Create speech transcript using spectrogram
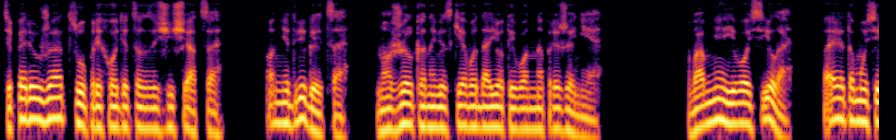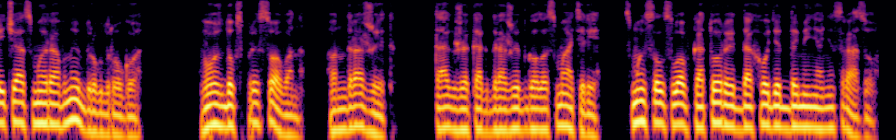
Теперь уже отцу приходится защищаться. Он не двигается, но жилка на виске выдает его напряжение. Во мне его сила, поэтому сейчас мы равны друг другу. Воздух спрессован, он дрожит, так же, как дрожит голос матери, смысл слов которой доходит до меня не сразу.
